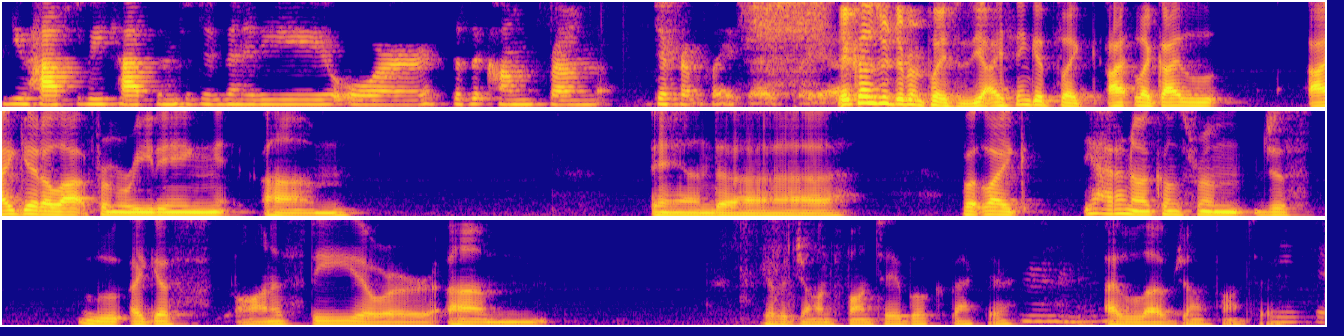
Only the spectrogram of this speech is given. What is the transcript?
You have to be tapped into divinity, or does it come from different places? It comes from different places. Yeah, I think it's like I like I I get a lot from reading, um, and uh, but like yeah, I don't know. It comes from just I guess honesty or um, you have a John Fante book back there. Mhm. I love John Fante Me too.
